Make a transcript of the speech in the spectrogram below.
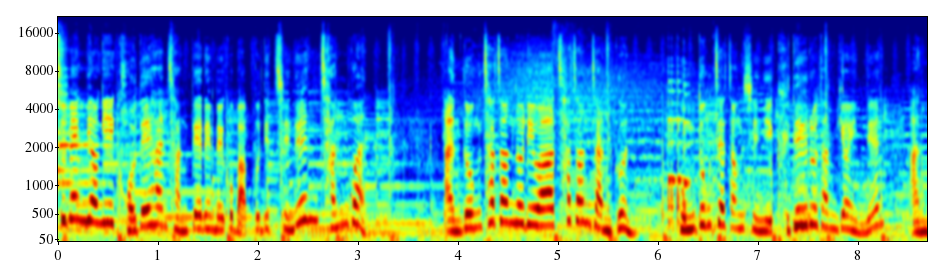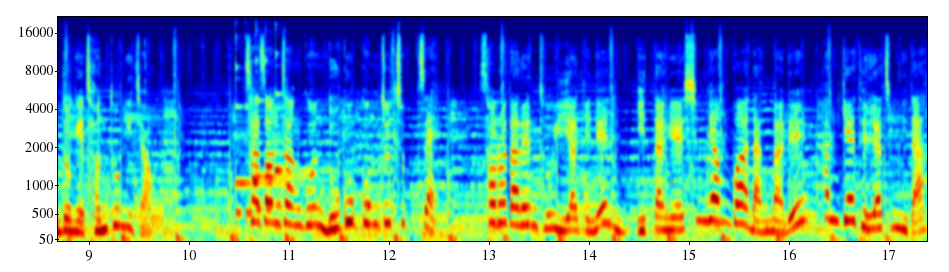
수백 명이 거대한 장대를 메고 맞부딪히는 장관. 안동 차전놀이와 차전장군. 공동체 정신이 그대로 담겨 있는 안동의 전통이죠. 차전장군 노국공주 축제. 서로 다른 두 이야기는 이 땅의 신명과 낭만을 함께 들려줍니다.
